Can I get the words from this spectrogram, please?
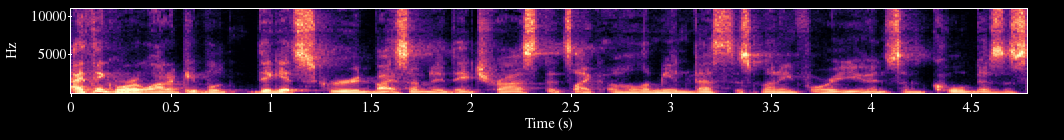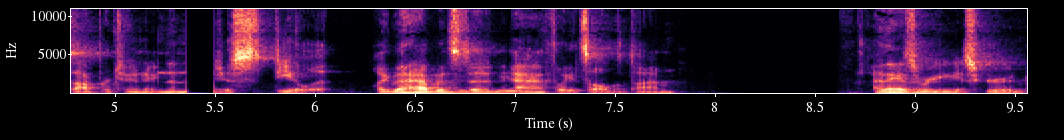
I think where a lot of people they get screwed by somebody they trust that's like, oh, let me invest this money for you in some cool business opportunity, and then they just steal it. Like that happens to Mhm. athletes all the time. I think that's where you get screwed.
